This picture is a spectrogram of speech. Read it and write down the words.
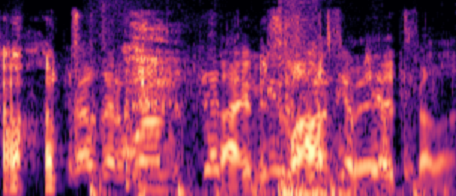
Hazard 1, set Famous security last on the words, objective. fella.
